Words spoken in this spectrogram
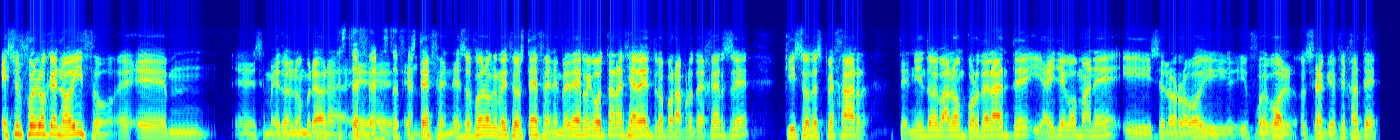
Eso fue lo que no hizo. Em, se me ha ido el nombre ahora. Stephen, Stephen. Eso fue lo que no hizo Stephen. En vez de recortar hacia adentro para protegerse, quiso despejar teniendo el balón por delante y ahí llegó Mané y se lo robó y, fue gol. O sea que fíjate,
